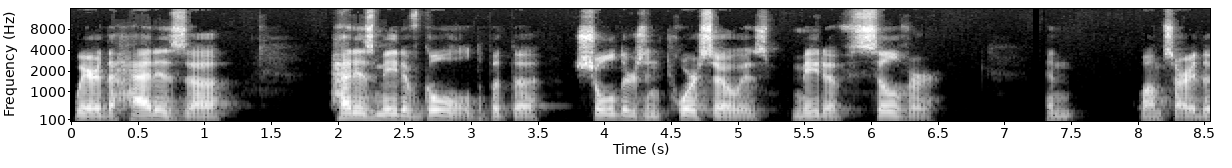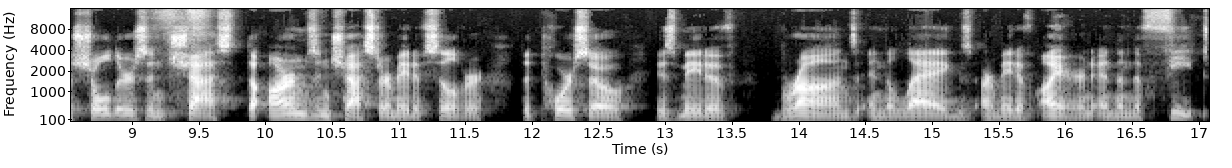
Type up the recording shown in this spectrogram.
where the head is, uh, head is made of gold, but the shoulders and torso is made of silver. And, well, I'm sorry, the shoulders and chest, the arms and chest are made of silver. The torso is made of bronze, and the legs are made of iron, and then the feet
